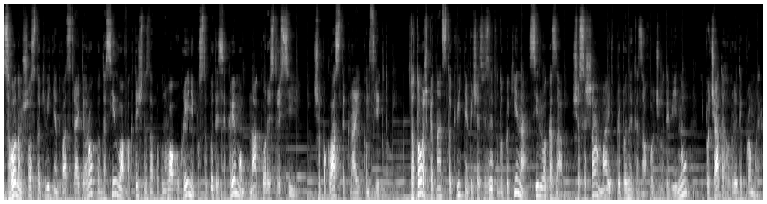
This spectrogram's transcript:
Згодом, 6 квітня 23 року, Дасілва фактично запропонував Україні поступитися Кримом на користь Росії, щоб покласти край конфлікту. До того ж, 15 квітня під час візиту до Пекіна Сільва казав, що США мають припинити заохочувати війну і почати говорити про мир.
